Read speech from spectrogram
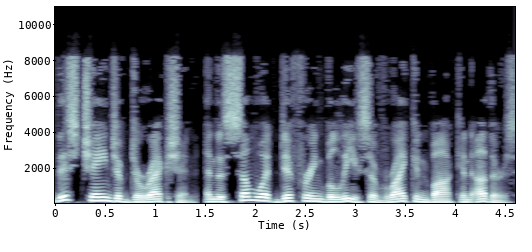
This change of direction, and the somewhat differing beliefs of Reichenbach and others,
